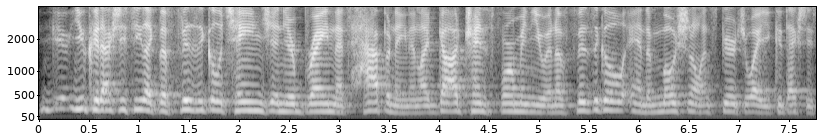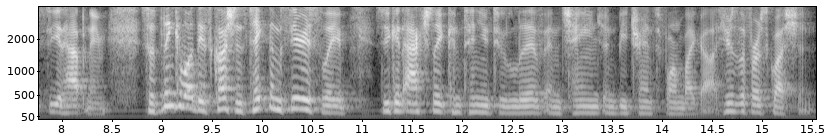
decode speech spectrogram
you could actually see like the physical change in your brain that's happening and like God transforming you in a physical and emotional and spiritual way. You could actually see it happening. So think about these questions, take them seriously so you can actually continue to live and change and be transformed by God. Here's the first question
